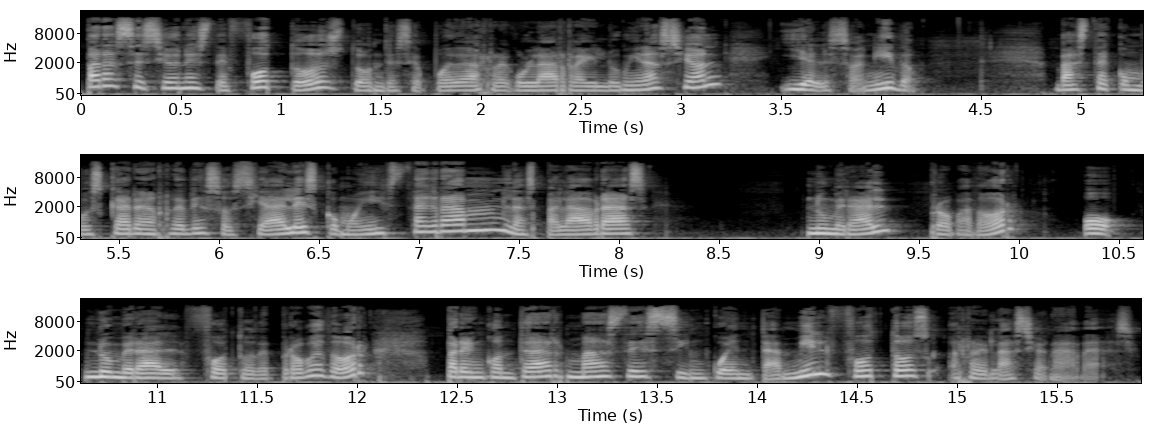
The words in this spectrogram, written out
para sesiones de fotos donde se pueda regular la iluminación y el sonido Basta con buscar en redes sociales como Instagram las palabras numeral probador o numeral foto de probador para encontrar más de 50.000 fotos relacionadas.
